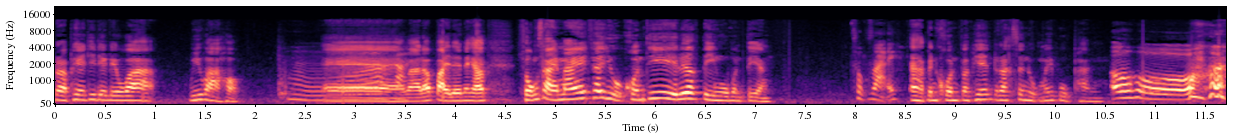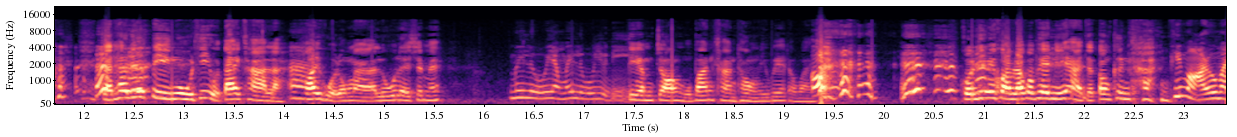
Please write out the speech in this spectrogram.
ประเภทที่เรียกได้ว่าวิวาหอก อืมแอบค่ะมาแล้วไปเลยนะครับ สงสัยไหมถ้าอยู่คนที่เลือกตีงูบนเตียง สงสัย อะเป็นคนประเภทรักสนุกไม่ผูกพัน โอ้โห แต่ถ้าเลือกตีงูที่อยู่ใต้คานล่ะอ่า ห้อยหัวลงมารู้เลยใช่ไหม ไม่รู้ยังไม่รู้อยู่ดี เตรียมจองหมู่บ้านคานทองนิเวศเอาไว้ คนที่มีความรักประเภทนี้อาจจะต้องขึ้นคานพี่หมอรู้ไหม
